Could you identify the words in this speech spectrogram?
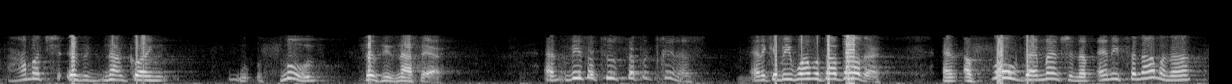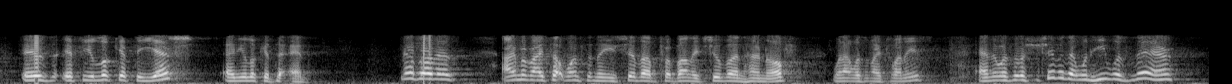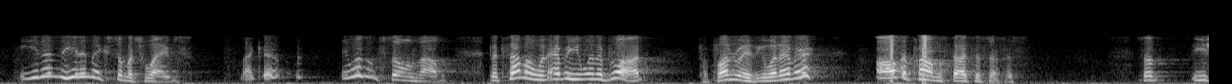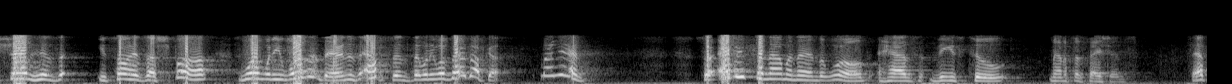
How much is it not going smooth since he's not there? And these are two separate chinas. And it can be one without the other. And a full dimension of any phenomena is if you look at the yesh and you look at the end. That's all it is. I remember I taught once in the yeshiva for Bali Tshuva in Harnof when I was in my 20s, and there was a Rosh Yeshiva that when he was there, he didn't, he didn't make so much waves. Like, a, uh, he wasn't so involved. But somehow whenever he went abroad, for fundraising or whatever, all the problems start to surface. So you showed his, you saw his ashpa more when he wasn't there in his absence than when he was there, Dafka. Man, so every phenomena in the world has these two manifestations. So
